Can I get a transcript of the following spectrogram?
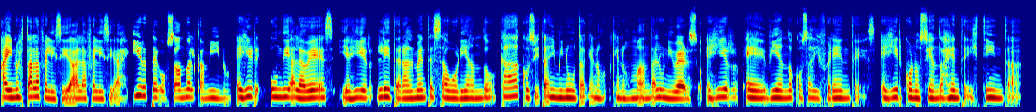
ahí no está la felicidad, la felicidad es irte gozando el camino, es ir un día a la vez y es ir literalmente saboreando cada cosita diminuta que nos, que nos manda el universo, es ir eh, viendo cosas diferentes, es ir conociendo a gente distinta,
